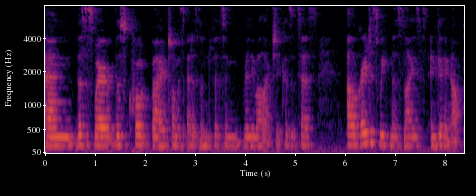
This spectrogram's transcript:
And this is where this quote by Thomas Edison fits in really well, actually, because it says, Our greatest weakness lies in giving up,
